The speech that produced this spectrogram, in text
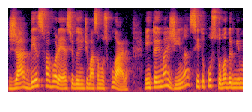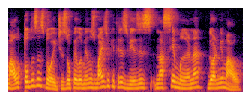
já desfavorece o ganho de massa muscular. Então imagina se tu costuma dormir mal todas as noites, ou pelo menos mais do que três vezes na semana dorme mal,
